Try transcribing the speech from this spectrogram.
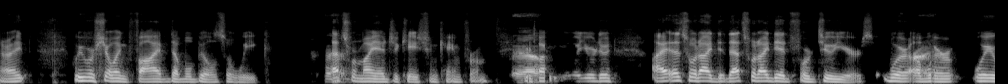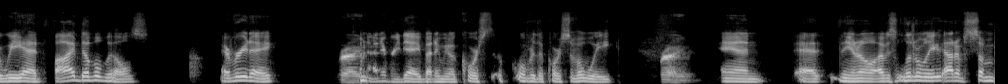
All right. We were showing five double bills a week. That's where my education came from. You're yeah, about what you were doing. I that's what I did. That's what I did for two years, where uh, where where we had five double bills every day. right, Not every day, but I mean, of course, over the course of a week. right. And at, you know, I was literally out of some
